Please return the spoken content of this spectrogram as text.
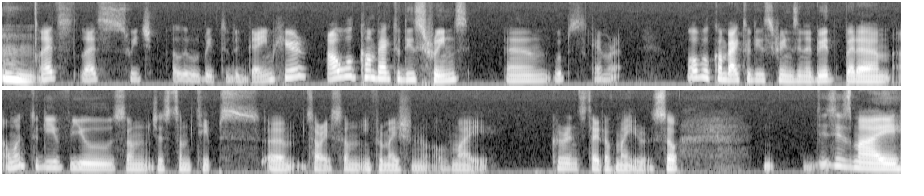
let's let's switch a little bit to the game here. I will come back to these screens um, whoops camera. Well we'll come back to these screens in a bit but um, I want to give you some just some tips um, sorry some information of my current state of my heroes. So this is my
